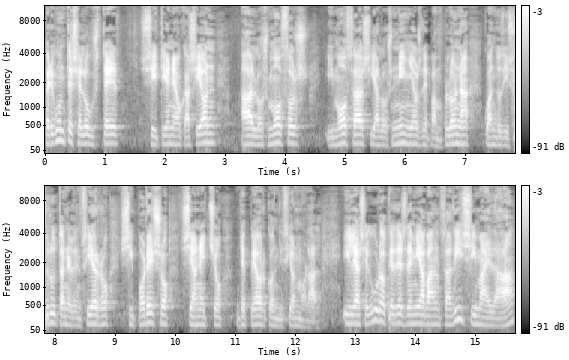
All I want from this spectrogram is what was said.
Pregúnteselo usted, si tiene ocasión, a los mozos y mozas y a los niños de Pamplona cuando disfrutan el encierro si por eso se han hecho de peor condición moral. Y le aseguro que desde mi avanzadísima edad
